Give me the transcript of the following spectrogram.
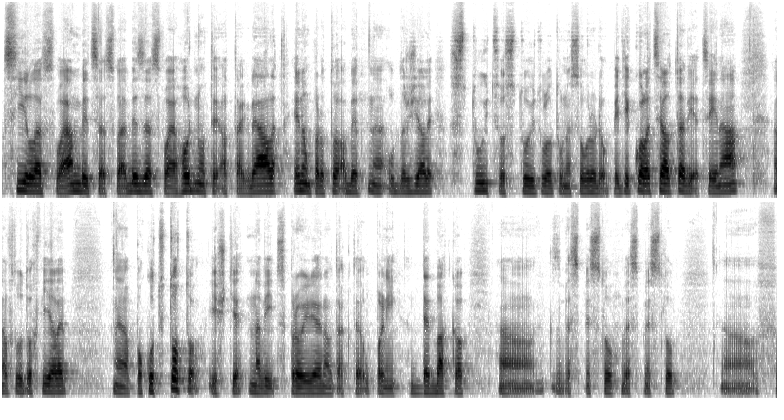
cíle, svoje ambice, své vize, svoje hodnoty a tak dále, jenom proto, aby udrželi stůj, co stůj, tuhle tu nesourodou pěti koalici, ale to je věc jiná v tuto chvíli. Pokud toto ještě navíc projde, no tak to je úplný debakl ve smyslu, ve smyslu v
